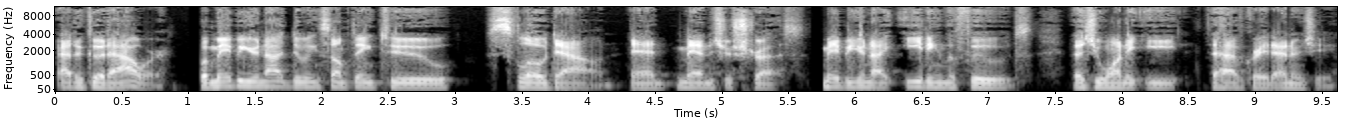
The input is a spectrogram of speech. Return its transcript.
at a good hour, but maybe you're not doing something to slow down and manage your stress. Maybe you're not eating the foods that you want to eat to have great energy.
